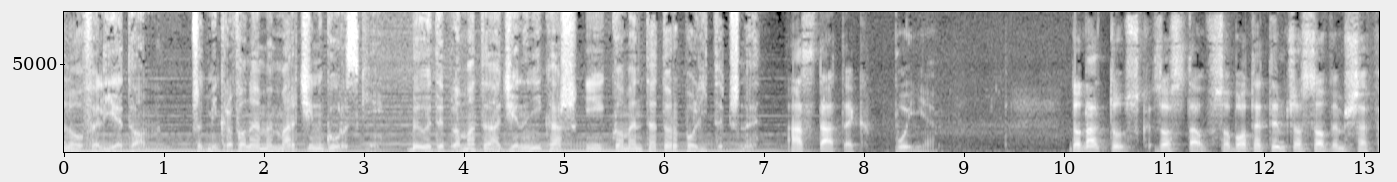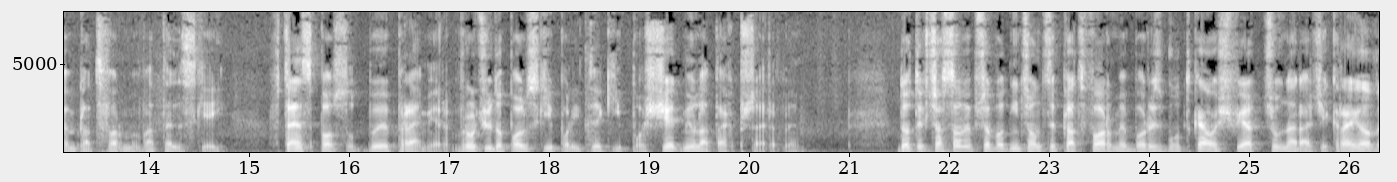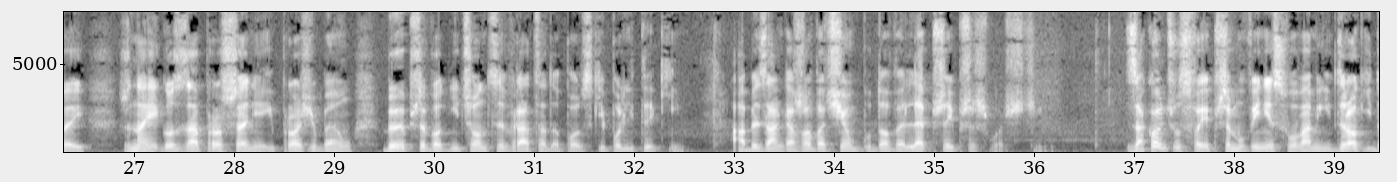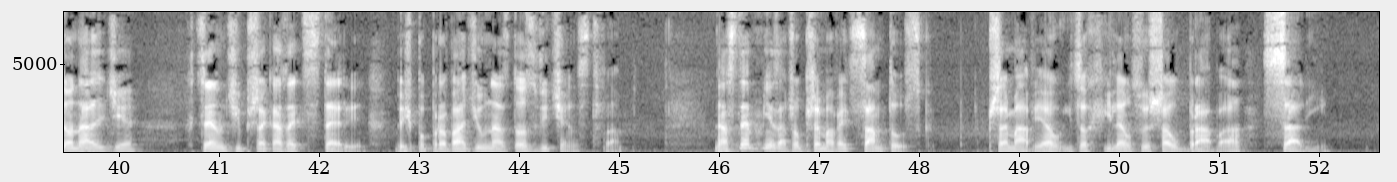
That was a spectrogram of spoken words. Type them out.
Halo Felieton. Przed mikrofonem Marcin Górski, były dyplomata, dziennikarz i komentator polityczny. A statek płynie. Donald Tusk został w sobotę tymczasowym szefem Platformy Obywatelskiej. W ten sposób były premier wrócił do polskiej polityki po siedmiu latach przerwy. Dotychczasowy przewodniczący Platformy Borys Budka oświadczył na Radzie Krajowej, że na jego zaproszenie i prośbę były przewodniczący wraca do polskiej polityki, aby zaangażować się w budowę lepszej przyszłości. Zakończył swoje przemówienie słowami: Drogi Donaldzie, chcę ci przekazać stery, byś poprowadził nas do zwycięstwa. Następnie zaczął przemawiać sam Tusk. Przemawiał i co chwilę słyszał brawa z sali.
